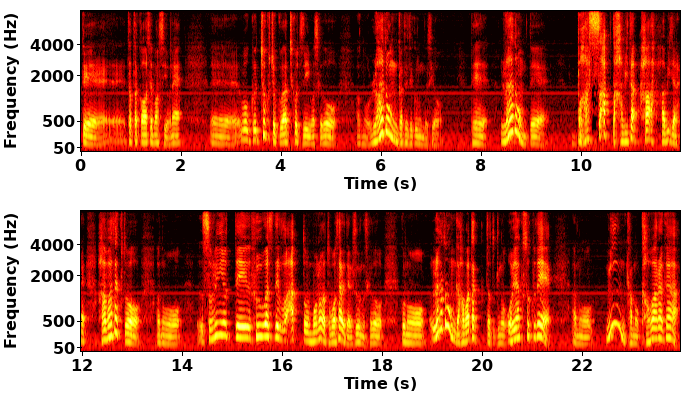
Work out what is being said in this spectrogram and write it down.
て戦わせますよね。えー僕、ちょくちょくあっちこっちで言いますけど、あの、ラドンが出てくるんですよ。で、ラドンって、バッサッとはびた、は、はびじゃない、羽ばたくと、あの、それによって風圧でわっと物が飛ばされたりするんですけど、この、ラドンが羽ばたくった時のお約束で、あの、民家の瓦が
